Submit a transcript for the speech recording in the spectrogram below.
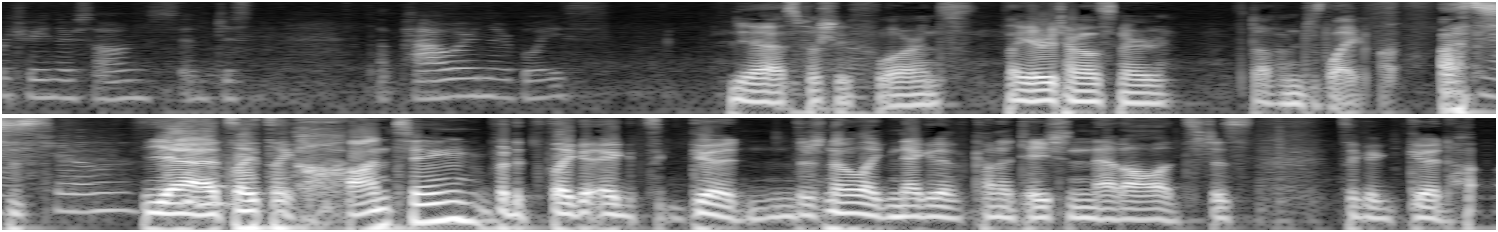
portray in their songs and just the power in their voice. Yeah, especially Florence. Like every time I listen to her stuff, I'm just like, it's Yeah, just chills. yeah, it's like it's like haunting, but it's like it's good. There's no like negative connotation at all. It's just it's like a good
